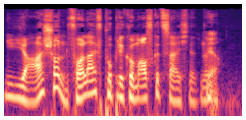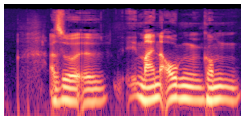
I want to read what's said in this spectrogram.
Ja, schon. Vor Live-Publikum aufgezeichnet. Ne? Ja. Also äh, in meinen Augen komm,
